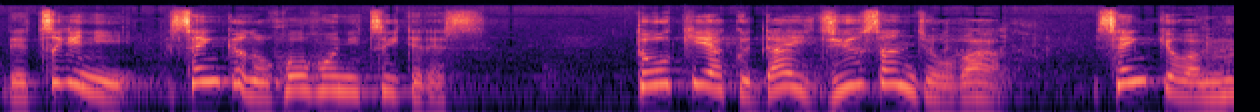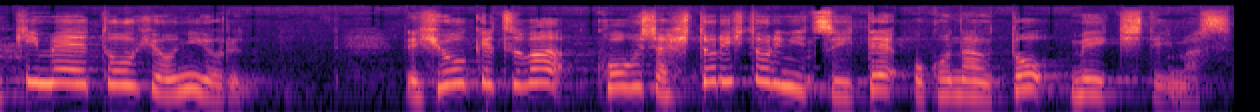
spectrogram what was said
で次に、選挙の方法についてです。党規約第13条は、選挙は無記名投票による。で評決は候補者一人一人について行うと明記しています。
